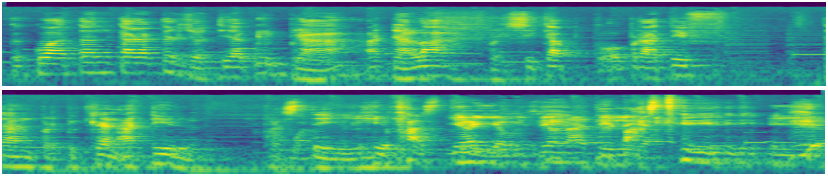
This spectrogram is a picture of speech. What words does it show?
kekuatan karakter zodiak Libra adalah bersikap kooperatif dan berpikiran adil pasti pasti Ya iya on adil ya. pasti Iya.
